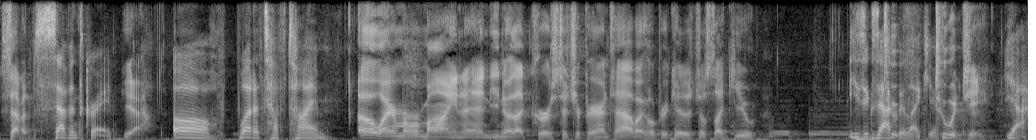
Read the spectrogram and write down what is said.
Seventh. seventh grade. Yeah. Oh, what a tough time. Oh, I remember mine, and you know that curse that your parents have. I hope your kid is just like you. He's exactly like you. To a T. Yeah.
